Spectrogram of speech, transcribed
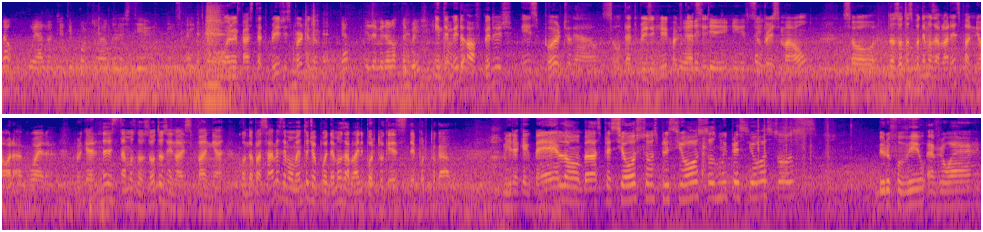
No, we are not yet in Portugal. We are still in Spain. When we pass that bridge is Portugal. Yeah, in the middle of the bridge. In the Portugal. middle of bridge is Portugal. So that bridge here, como We you can see, super small. So nosotros podemos hablar espanhol agora, porque ainda estamos nosotros en la España. Cuando pasamos de momento ya podemos hablar en portugués de Portugal. Mira que belo, belas preciosos, preciosos, muy preciosos. Beautiful view everywhere,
